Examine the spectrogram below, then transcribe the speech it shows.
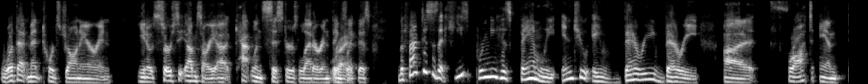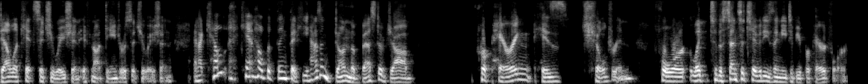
what that meant towards Jon Arryn, you know, Cersei, I'm sorry, uh, Catelyn's sister's letter and things right. like this. The fact is, is that he's bringing his family into a very, very uh, fraught and delicate situation, if not dangerous situation. And I can't, I can't help but think that he hasn't done the best of job preparing his children for like to the sensitivities they need to be prepared for.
